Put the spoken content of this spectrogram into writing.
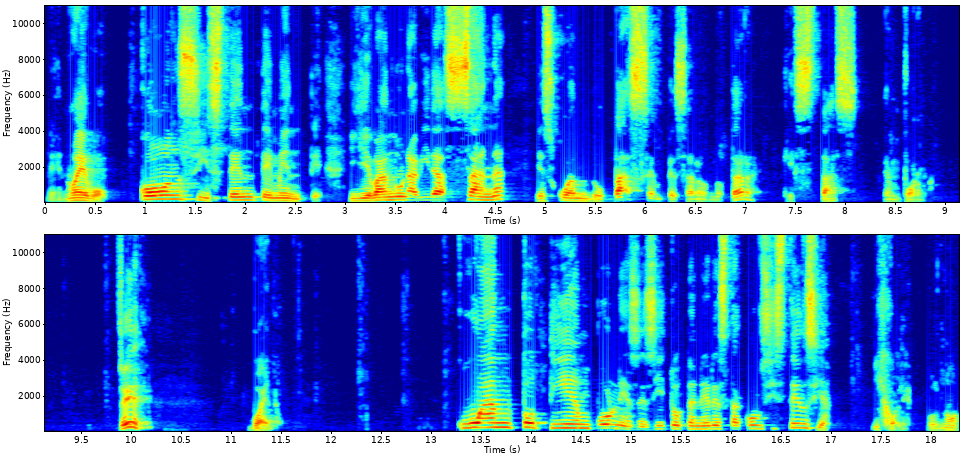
de nuevo, consistentemente y llevando una vida sana, es cuando vas a empezar a notar que estás en forma. ¿Sí? Bueno, ¿cuánto tiempo necesito tener esta consistencia? Híjole, pues no,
